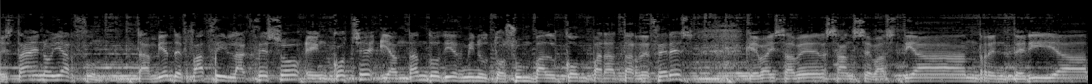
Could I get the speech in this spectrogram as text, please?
está en Oyarzun, también de fácil acceso en coche y andando 10 minutos, un balcón para atardeceres que vais a ver San Sebastián, Rentería,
